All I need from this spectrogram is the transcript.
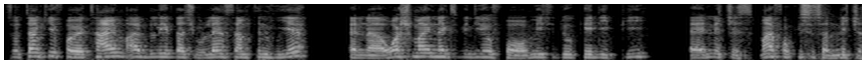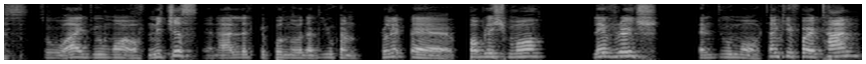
So thank you for your time. I believe that you learned something here. And uh, watch my next video for me to do KDP uh, niches. My focus is on niches. So I do more of niches and I let people know that you can uh, publish more leverage and do more. Thank you for your time.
